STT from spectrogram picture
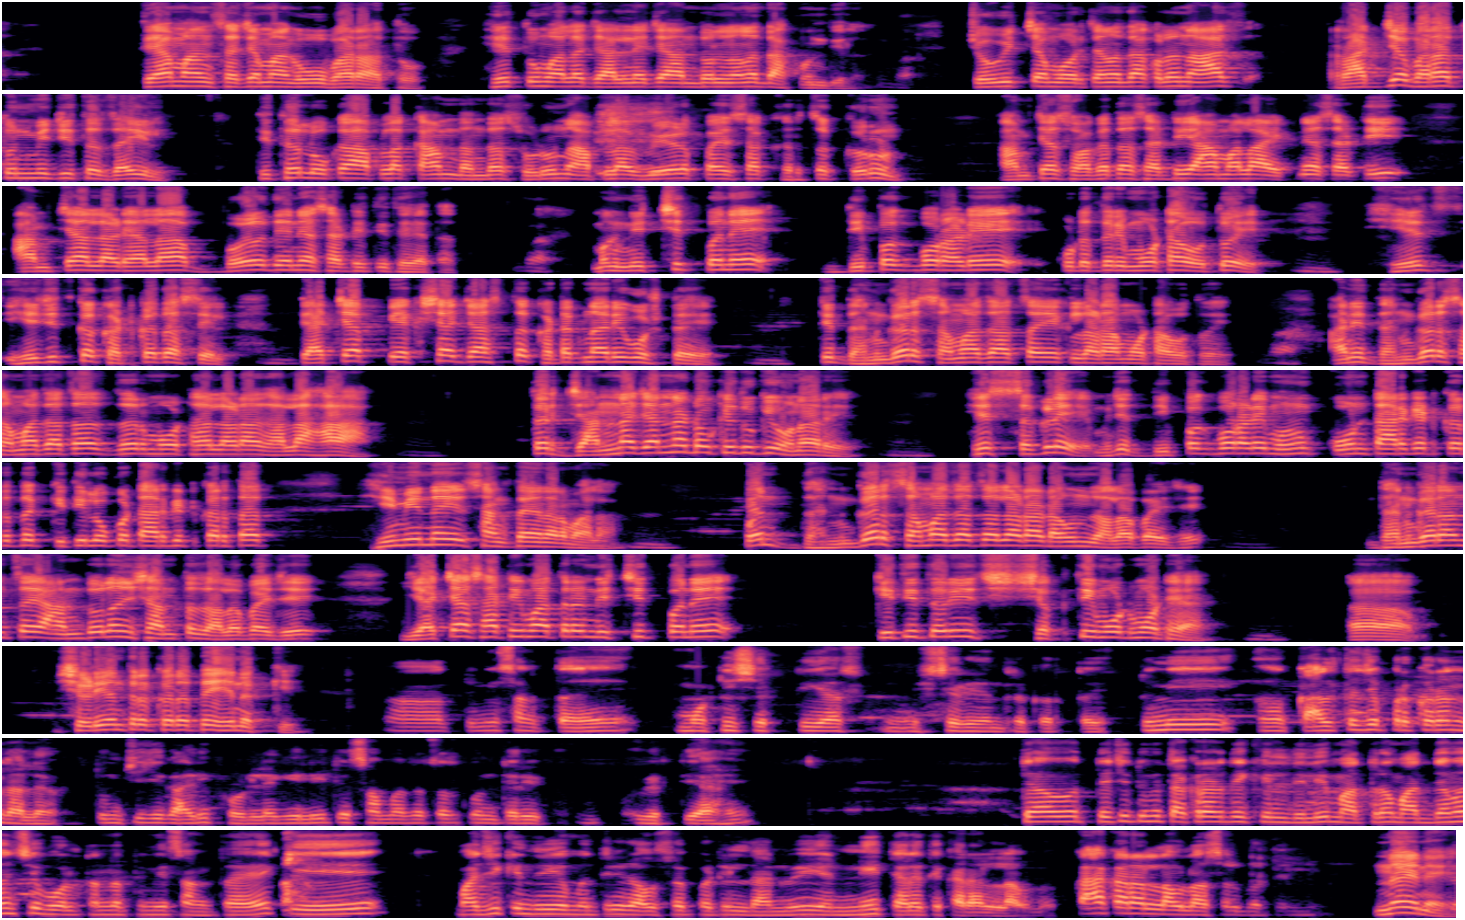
त्या माणसाच्या मागे उभा राहतो हे तुम्हाला जालन्याच्या आंदोलनानं दाखवून दिलं चोवीसच्या मोर्चानं दाखवलं आज राज्यभरातून मी जिथं जाईल तिथं लोक आपला कामधंदा सोडून आपला वेळ पैसा खर्च करून आमच्या स्वागतासाठी आम्हाला ऐकण्यासाठी आमच्या लढ्याला बळ देण्यासाठी तिथे येतात. मग निश्चितपणे दीपक बोराडे कुठंतरी मोठा होतोय. हे हे जितकं खटकत असेल. त्याच्यापेक्षा जास्त खटकणारी गोष्ट आहे. की धनगर समाजाचा एक लढा मोठा होतोय. आणि धनगर समाजाचा जर मोठा लढा झाला हा तर ज्यांना ज्यांना डोकेदुखी होणार आहे हे सगळे म्हणजे दीपक बोराडे म्हणून कोण टार्गेट करतं किती लोक टार्गेट करतात हे मी नाही सांगता येणार मला. पण धनगर समाजाचा लढा डाऊन झाला पाहिजे. धनगरांचं आंदोलन शांत झालं पाहिजे. याच्यासाठी मात्र निश्चितपणे कितीतरी शक्ती मोठमोठ्या षडयंत्र करत आहे हे नक्की. तुम्ही सांगताय मोठी शक्ती या षडयंत्र करताय. तुम्ही अं, कालचं जे प्रकरण झालं तुमची जी गाडी फोडली गेली तो समाजाचाच कोणतरी व्यक्ती आहे. त्या त्याची तुम्ही तक्रार देखील दिली. मात्र माध्यमांशी बोलताना तुम्ही सांगताय की माजी केंद्रीय मंत्री रावसाहेब पाटील दानवे यांनी त्याला ते करायला लावलं. का करायला लावलं असेल बरं त्यांनी? नाही नाही.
